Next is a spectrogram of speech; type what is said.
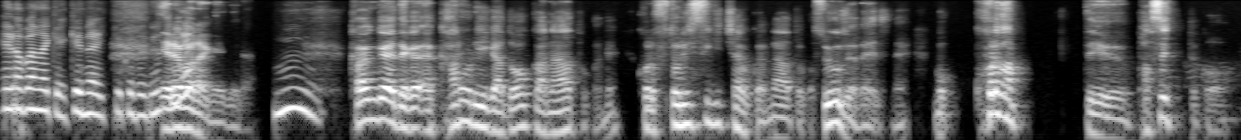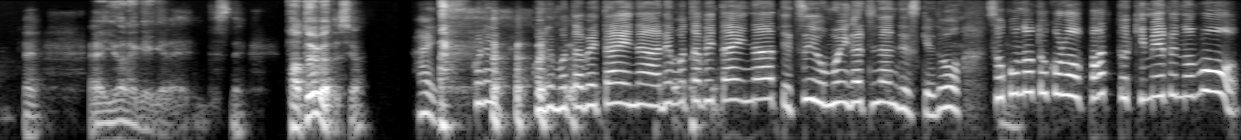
選ばなきゃいけないってことですね。選ばなきゃいけない。うん。考えてかカロリーがどうかなとかね、これ太りすぎちゃうかなとか、そういうことじゃないですね。もうこれだっていうパシッとこう、ね、えー言わなきゃいけないんですね。例えばですよ。はい。これ、これも食べたいな、あれも食べたいなってつい思いがちなんですけど、そこのところをパッと決めるのも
